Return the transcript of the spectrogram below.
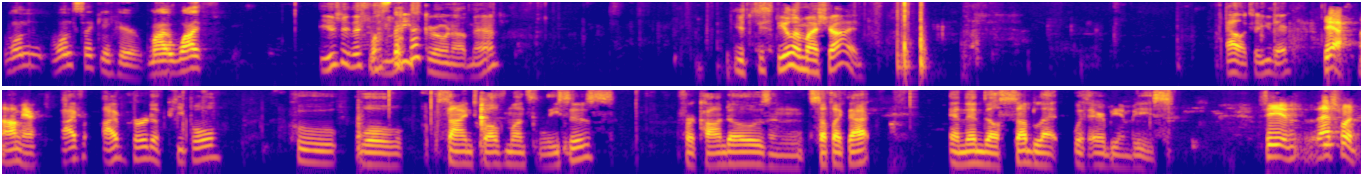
one one second here. My wife. usually this What's is that? me screwing up man you're stealing my shine alex are you there Yeah, I'm here. I've I've heard of people who will sign 12 months leases for condos and stuff like that and then they'll sublet with Airbnbs. See, and that's what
